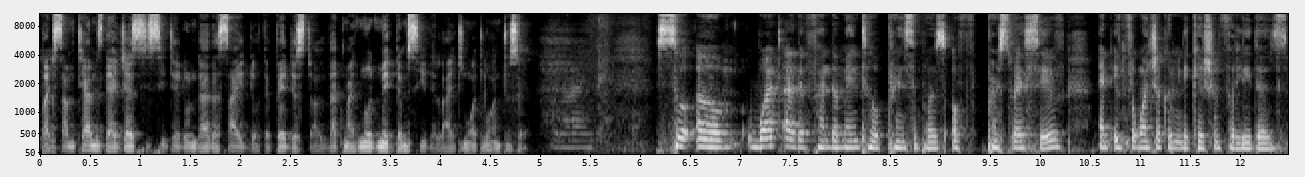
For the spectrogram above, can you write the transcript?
but sometimes they're just seated on the other side of the pedestal. That might not make them see the light in what you want to say. So, um, what are the fundamental principles of persuasive and influential communication for leaders?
